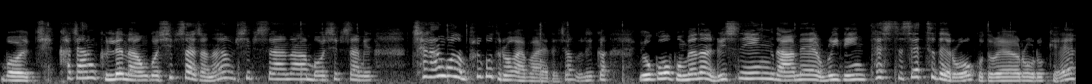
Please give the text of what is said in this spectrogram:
뭐책 가장 근래 나온 거 14잖아요. 14나 뭐 13일 책 한 권은 풀고 들어가 봐야 되죠. 그러니까 요거 보면은 리스닝 다음에 리딩 테스트 세트대로 그대로 이렇게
